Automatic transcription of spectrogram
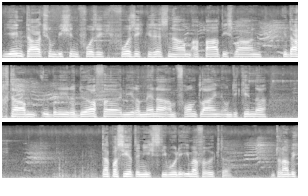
jeden Tag so ein bisschen vor sich, vor sich gesessen haben, Partys waren, gedacht haben über ihre Dörfer und ihre Männer am Frontline und die Kinder. Da passierte nichts, die wurden immer verrückter. Und dann habe ich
